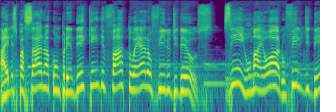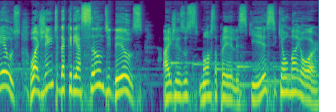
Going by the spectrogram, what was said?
Aí eles passaram a compreender quem de fato era o Filho de Deus Sim, o maior, o Filho de Deus, o agente da criação de Deus. Aí Jesus mostra para eles que esse que é o maior,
